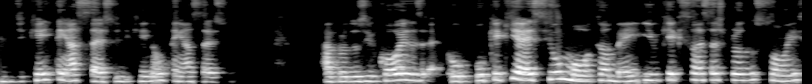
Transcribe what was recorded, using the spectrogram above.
de quem tem acesso e de quem não tem acesso a produzir coisas, o, o que, que é esse humor também e o que, que são essas produções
